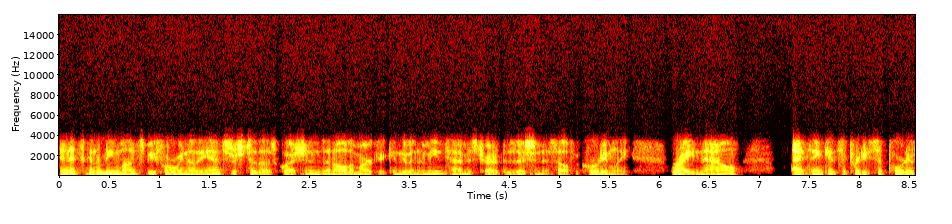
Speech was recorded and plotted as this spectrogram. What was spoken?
And it's going to be months before we know the answers to those questions. And all the market can do in the meantime is try to position itself accordingly. Right now, I think it's a pretty supportive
